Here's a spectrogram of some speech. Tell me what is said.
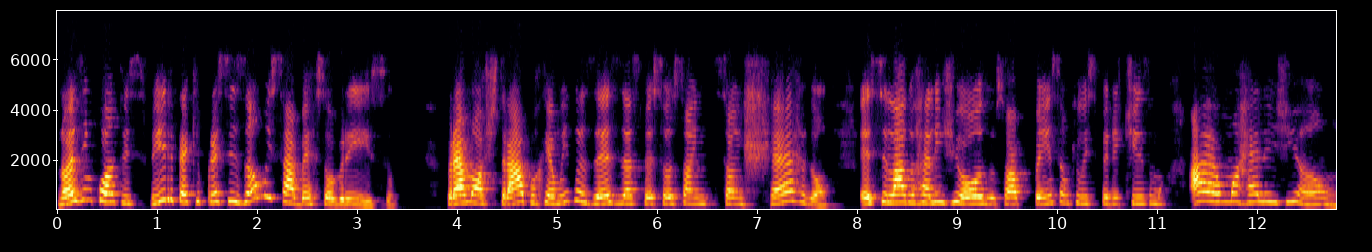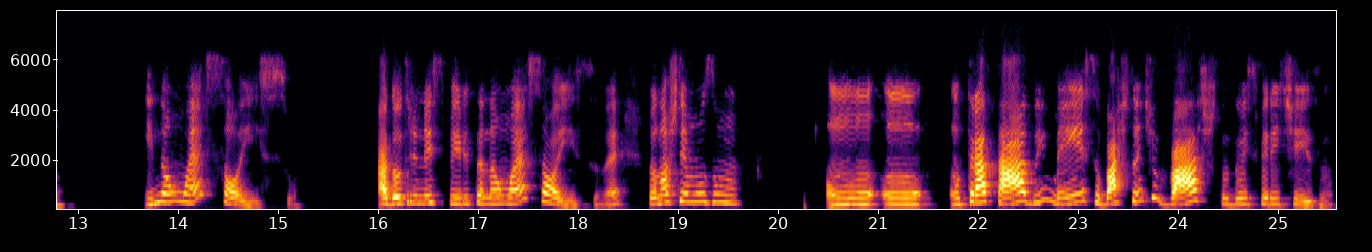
Nós, enquanto espírita, é que precisamos saber sobre isso, para mostrar, porque muitas vezes as pessoas só, só enxergam esse lado religioso, só pensam que o espiritismo ah, é uma religião. E não é só isso. A doutrina espírita não é só isso, né? Então, nós temos um, um, um, um tratado imenso, bastante vasto do espiritismo.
